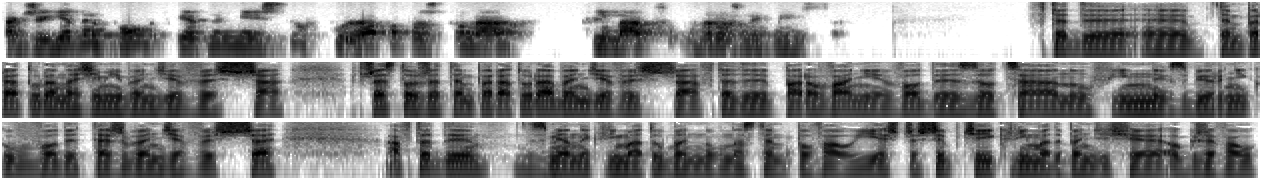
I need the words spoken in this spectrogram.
Także jeden punkt w jednym miejscu wpływa po prostu na klimat w różnych miejscach. Wtedy e, temperatura na Ziemi będzie wyższa. Przez to, że temperatura będzie wyższa, wtedy parowanie wody z oceanów i innych zbiorników wody też będzie wyższe a wtedy zmiany klimatu będą następowały jeszcze szybciej, klimat będzie się ogrzewał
